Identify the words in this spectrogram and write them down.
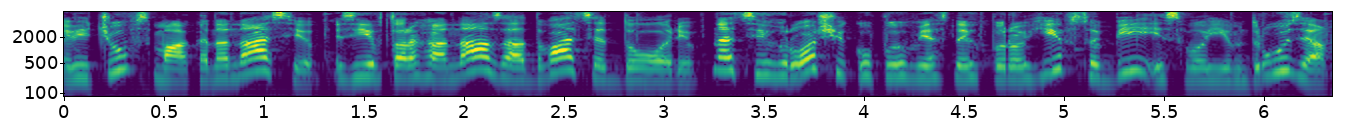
Відчув смак ананасів, з'їв таргана за 20 доларів. На ці гроші купив м'ясних пирогів собі і своїм друзям.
